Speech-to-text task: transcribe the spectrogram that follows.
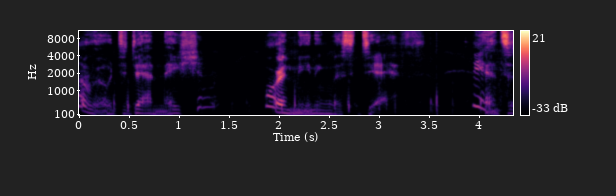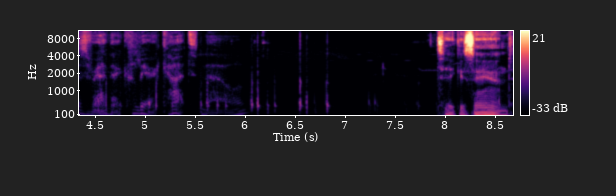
A road to damnation or a meaningless death? The answer's rather clear cut now. Take his hand.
